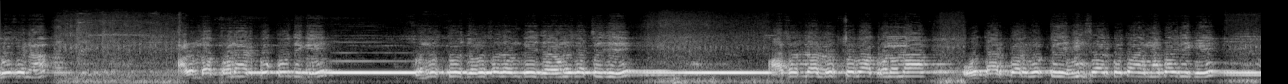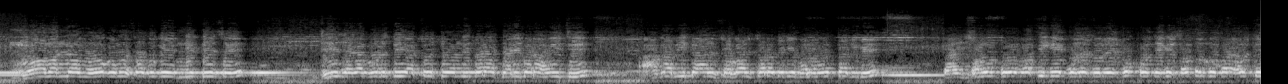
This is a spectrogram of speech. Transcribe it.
ঘোষণা আরামবাগ থানার পক্ষ থেকে সমস্ত জনসাধারণকে জানানো যাচ্ছে যে আসন্ন লোকসভা গণনা ও তার পরবর্তী হিংসার কথা মাথায় রেখে মহামান্য মহকুমা শাসকের নির্দেশে যে জায়গাগুলোতে একশো চুয়াল্লিশ ধারা জারি করা হয়েছে, আগামীকাল সকাল ছটা থেকে বলবৎ থাকবে তাই সমুদ্রবাসীকে প্রশাসনের পক্ষ থেকে সতর্ক করা হচ্ছে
